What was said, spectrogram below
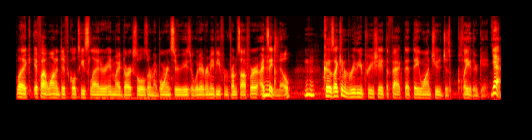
like if I want a difficulty slider in my Dark Souls or my Born series or whatever, it maybe from FromSoftware, I'd say no, Mhm. because I can really appreciate the fact that they want you to just play their game Yeah.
